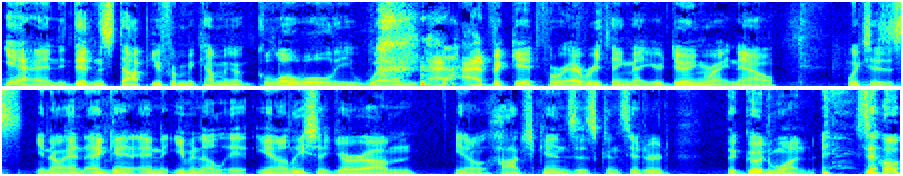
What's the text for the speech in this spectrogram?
yeah, and it didn't stop you from becoming a globally well a- advocate for everything that you're doing right now, which is, you know, and again, and even, uh, you know, Alicia, your, um, you know, Hodgkin's is considered the good one. so,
